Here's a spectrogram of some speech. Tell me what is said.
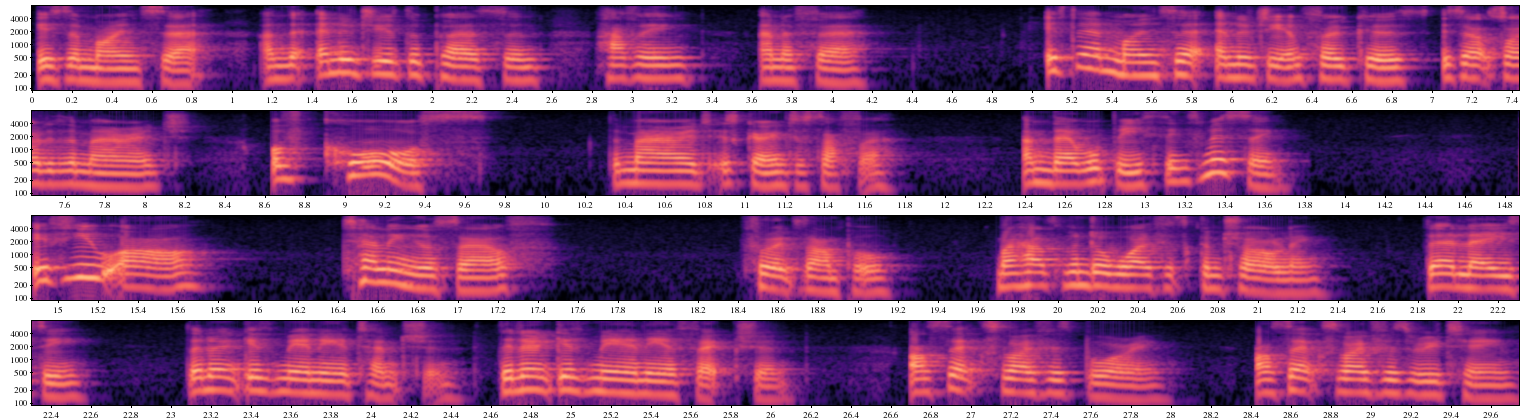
is the mindset and the energy of the person having an affair. If their mindset, energy, and focus is outside of the marriage, of course the marriage is going to suffer and there will be things missing. If you are telling yourself, for example, my husband or wife is controlling, they're lazy, they don't give me any attention. They don't give me any affection. Our sex life is boring. Our sex life is routine.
